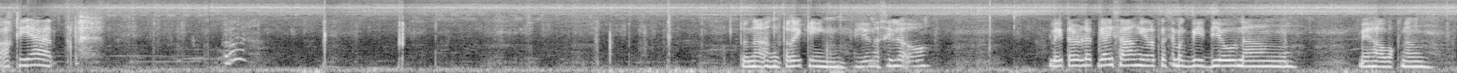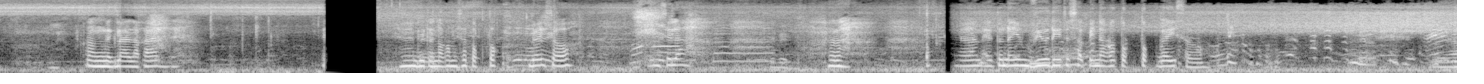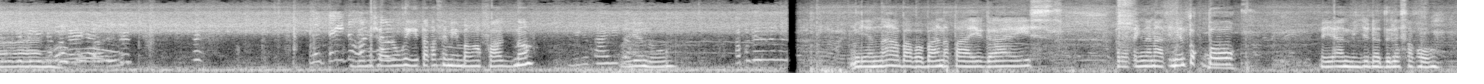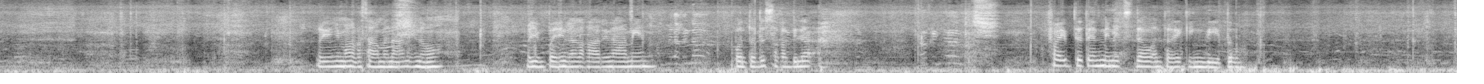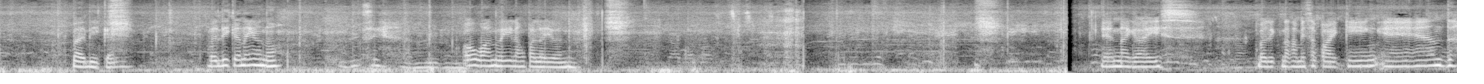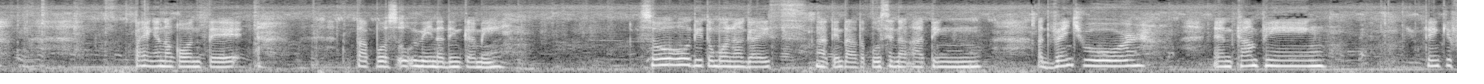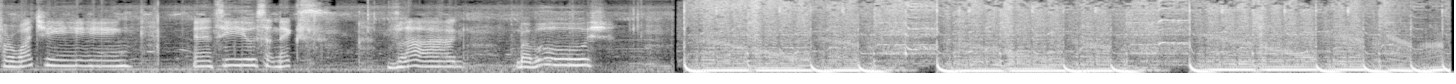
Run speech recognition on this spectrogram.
Paakyat. Tara. Ito na ang trekking. Ayun na sila oh. Later ulit guys ha. Ang hirap kasi mag-video ng may hawak ng ang naglalakad. Ayan, dito na kami sa tuktok. Guys oh. Ayun sila. Tara. Yan, ito na yung view dito sa pinakatuktok guys oh. Ayan. Hindi masyadong kita kasi may mga fog no? Ayun oh. Ayan na, bababa na tayo guys. Parating na natin yung tuktok. Ayan, medyo nadulas ako. Ayun yung mga kasama namin, no. Ayun pa yung lalakarin namin. Punta doon sa kabila. 5 to 10 minutes daw ang trekking dito. Balikan. Balikan na yun, no. Kasi, oh, one way lang pala yun. Ayan na guys. Balik na kami sa parking and pahinga ng konti. Tapos uuwi na din kami. So, dito muna guys natin tatapusin ang ating adventure and camping. Thank you for watching and see you sa next vlog. Babush!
